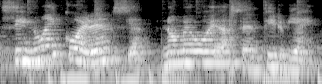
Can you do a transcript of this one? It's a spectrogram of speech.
Si no hay coherencia, no me voy a sentir bien.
